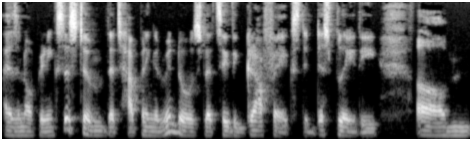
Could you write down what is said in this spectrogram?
as an operating system that's happening in Windows, let's say the graphics, the display, the um,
